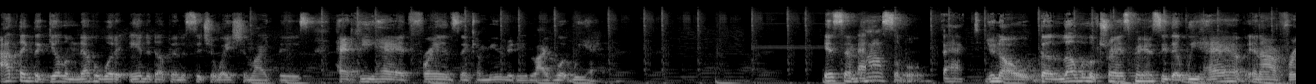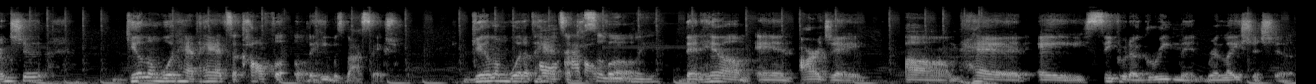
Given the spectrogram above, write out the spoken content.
I think that Gillum never would have ended up in a situation like this had he had friends and community like what we had. It's impossible Fact. you know, the level of transparency that we have in our friendship, Gillum would have had to cough up that he was bisexual. Gillum would have had Oh, to absolutely. cough up that him and RJ um, had a secret agreement relationship.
